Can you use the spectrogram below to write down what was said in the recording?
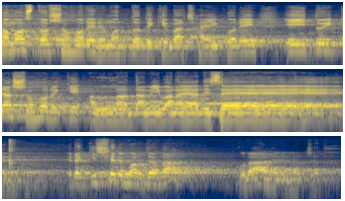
সমস্ত শহরের মধ্য থেকে বাছাই করে এই দুইটা শহরকে আল্লাহ দামি বানায়া দিছে এটা কিসের মর্যাদা? কোরআনের মর্যাদা।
